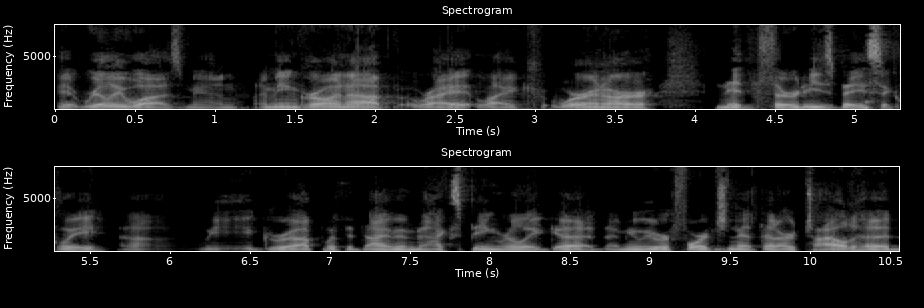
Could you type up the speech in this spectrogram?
It really was, man. I mean, growing up, right? Like we're in our mid 30s, basically. Uh, we grew up with the Diamondbacks being really good. I mean, we were fortunate that our childhood,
